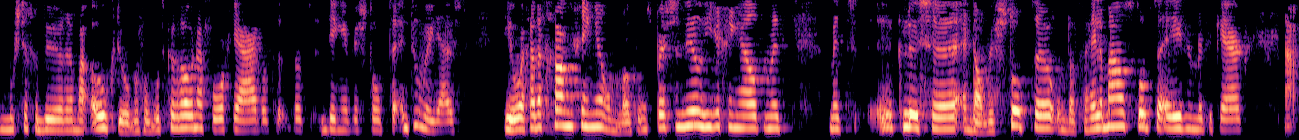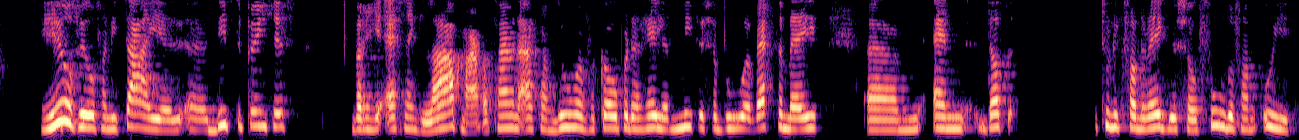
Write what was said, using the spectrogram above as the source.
moesten gebeuren. Maar ook door bijvoorbeeld corona vorig jaar, dat, dat dingen weer stopten. En toen we juist heel erg aan de gang gingen, omdat ons personeel hier ging helpen met, met klussen. En dan weer stopte, omdat we helemaal stopten even met de kerk. Nou, heel veel van die taaie dieptepuntjes. Waarin je echt denkt, laat maar, wat zijn we nou eigenlijk aan het doen? We verkopen de hele mythische boel, weg ermee. Um, en dat, toen ik van de week dus zo voelde van, oei,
